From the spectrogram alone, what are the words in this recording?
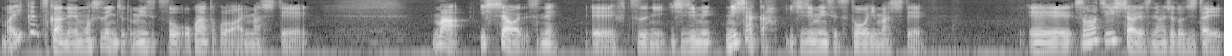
まあいくつかね、もうすでにちょっと面接を行ったところはありまして、まあ、1社はですね、えー、普通に一次面、2社か、一次面接通りまして、えー、そのうち1社はですね、まあ、ちょっと辞退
